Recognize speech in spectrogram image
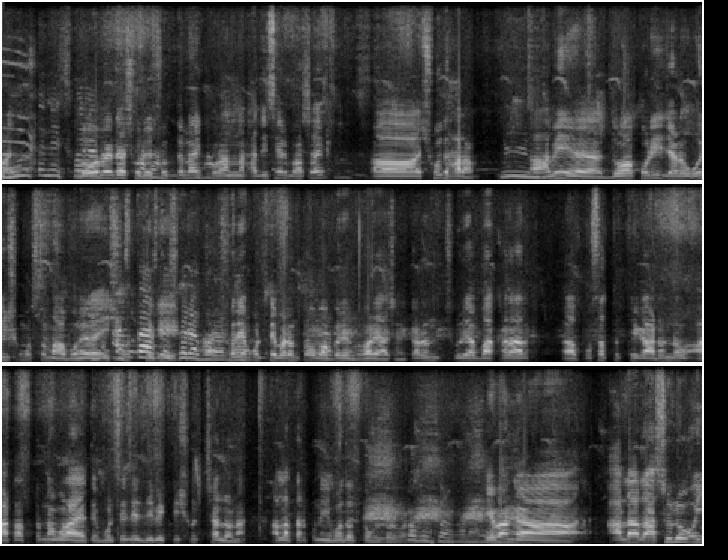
নয়। লোন এটা শরীর শুদ্ধ নয় কোরআন হাদিসের ভাষায় সুদ হারাম। আমি দোয়া করি যেন ওই সমস্ত মা বোনেরা এই সুদ থেকে সরে পড়তে পারেন তবা করে ঘরে আসেন। কারণ সুরিয়া বাখারার পঁচাত্তর থেকে আটান্ন আটাত্তর নম্বর আয়াতে বলছে যে যে ব্যক্তি সুদ ছাড়লো না আল্লাহ তার কোনো ইবাদত কবুল করবে না। এবং আহ, আল্লাহ রাসুলও ওই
